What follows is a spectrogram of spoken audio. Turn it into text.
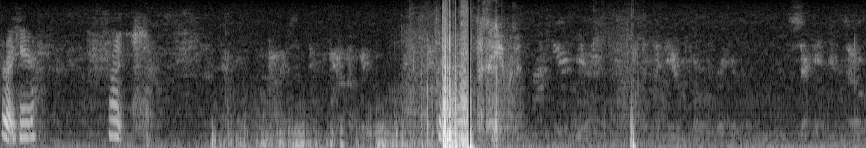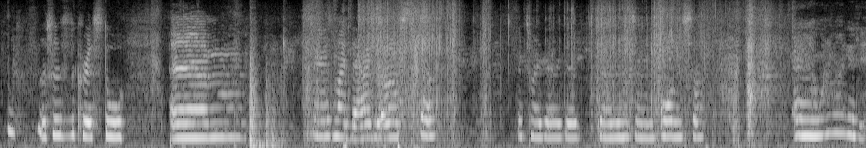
Right here. Right. This is the crystal. Um here's my bag of stuff. It's my bag of diamonds and gold and stuff. And what am I gonna do?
